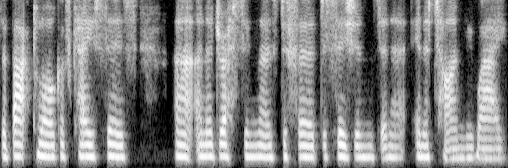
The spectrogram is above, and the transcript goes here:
the backlog of cases uh, and addressing those deferred decisions in a, in a timely way.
